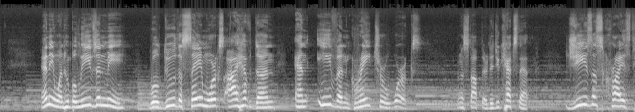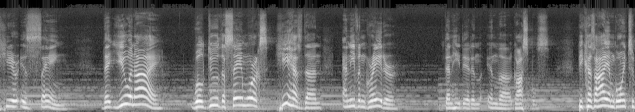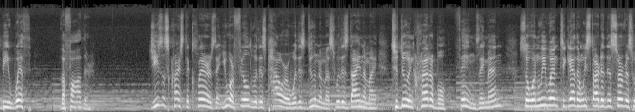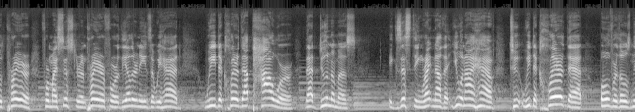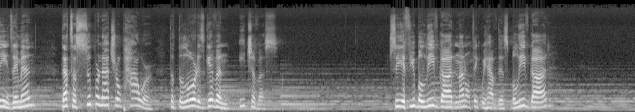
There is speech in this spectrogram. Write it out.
Anyone who believes in me will do the same works I have done and even greater works. I'm going to stop there. Did you catch that? Jesus Christ here is saying that you and I will do the same works he has done and even greater than he did in, in the Gospels. Because I am going to be with the Father. Jesus Christ declares that you are filled with his power, with his dunamis, with his dynamite to do incredible things. Amen? So when we went together and we started this service with prayer for my sister and prayer for the other needs that we had, we declared that power, that dunamis existing right now that you and I have to we declared that over those needs. Amen? That's a supernatural power that the Lord has given each of us. See, if you believe God, and I don't think we have this, believe God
